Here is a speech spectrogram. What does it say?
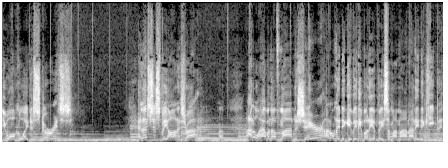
You walk away discouraged. And let's just be honest, right? I don't have enough mind to share. I don't need to give anybody a piece of my mind. I need to keep it.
